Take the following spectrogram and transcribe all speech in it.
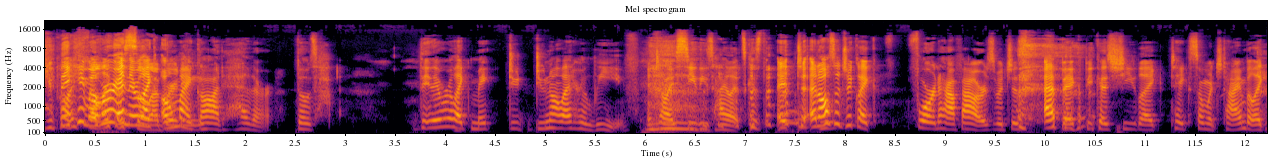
You They came over like and they were like, "Oh my god, Heather, those." Hi-. They, they were like, "Make do do not let her leave until I see these highlights," because it t- it also took like four and a half hours, which is epic because she like takes so much time. But like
